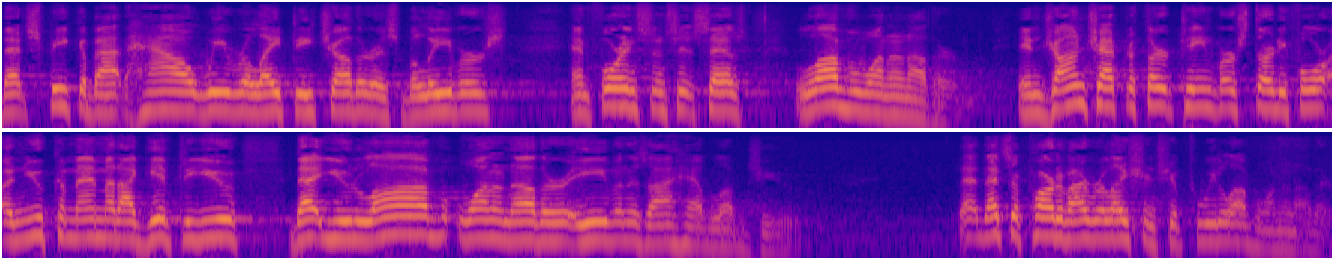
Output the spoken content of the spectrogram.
that speak about how we relate to each other as believers. And for instance, it says, love one another. In John chapter 13, verse 34, a new commandment I give to you, that you love one another even as I have loved you. That, that's a part of our relationship. We love one another.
